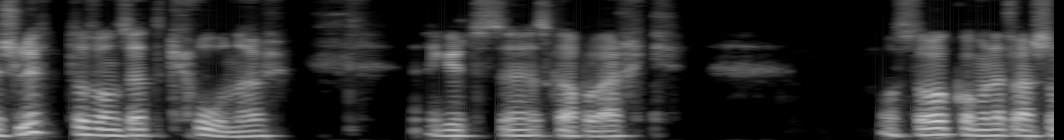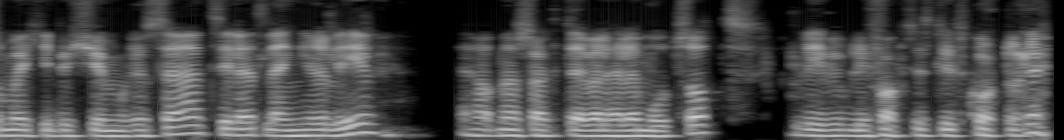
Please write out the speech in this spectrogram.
til slutt, og sånn sett kroner Guds eh, skaperverk. Og så kommer det et vers om å ikke bekymre seg til et lengre liv. Jeg hadde sagt det er vel heller motsatt. Livet blir faktisk litt kortere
